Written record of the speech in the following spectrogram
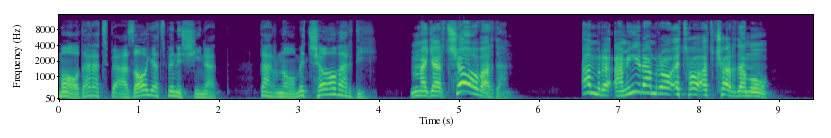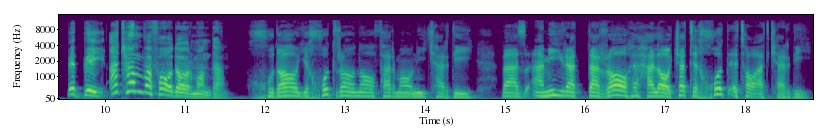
مادرت به ازایت بنشیند در نامه چه آوردی؟ مگر چه آوردم؟ امر امیرم را اطاعت کردم و به بیعتم وفادار ماندم خدای خود را نافرمانی کردی و از امیرت در راه هلاکت خود اطاعت کردی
